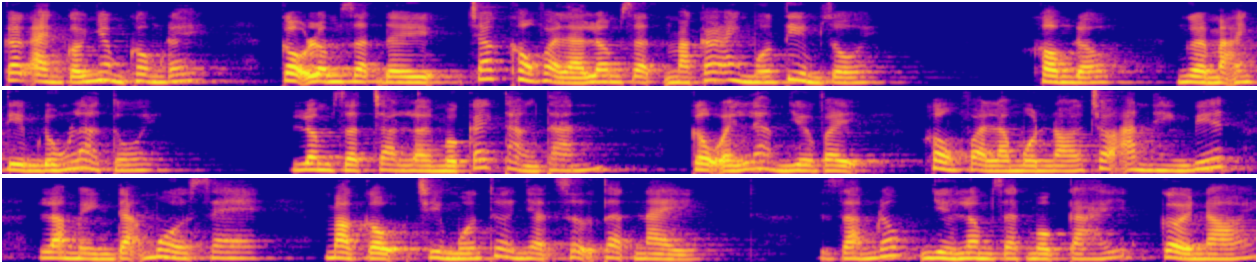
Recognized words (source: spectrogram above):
Các anh có nhầm không đấy? Cậu lâm giật đây chắc không phải là lâm giật mà các anh muốn tìm rồi. Không đâu, người mà anh tìm đúng là tôi. Lâm giật trả lời một cách thẳng thắn. Cậu ấy làm như vậy không phải là muốn nói cho An Hình biết là mình đã mua xe, mà cậu chỉ muốn thừa nhận sự thật này. Giám đốc nhìn Lâm giật một cái, cười nói.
